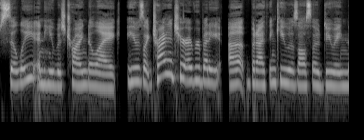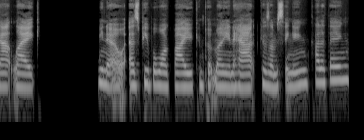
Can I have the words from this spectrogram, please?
silly and he was trying to like he was like trying to cheer everybody up but i think he was also doing that like you know, as people walk by, you can put money in a hat because I'm singing kind of thing.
